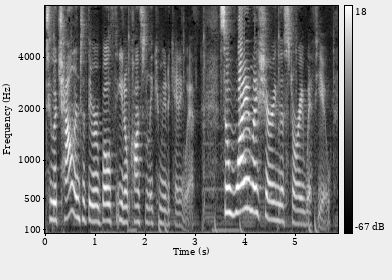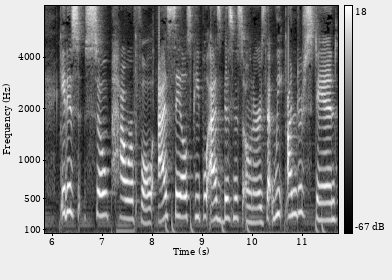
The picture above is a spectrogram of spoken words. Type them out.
to a challenge that they were both, you know, constantly communicating with. So why am I sharing this story with you? It is so powerful as salespeople, as business owners, that we understand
